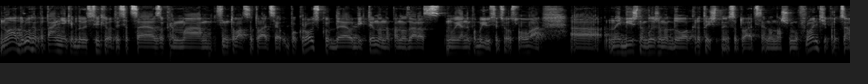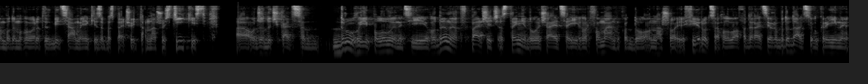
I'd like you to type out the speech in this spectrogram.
Ну а друге питання, яке буде висвітлюватися, це зокрема фронтова ситуація у Покровську, де об'єктивно, напевно, зараз ну я не побоюся цього слова. Найбільш наближена до критичної ситуації на нашому фронті. Про це ми будемо говорити з бійцями, які забезпечують там нашу стійкість. Отже, дочекайтеся другої половини цієї години. В першій частині долучається Ігор Фоменко до нашого ефіру. Це голова Федерації роботодавців України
